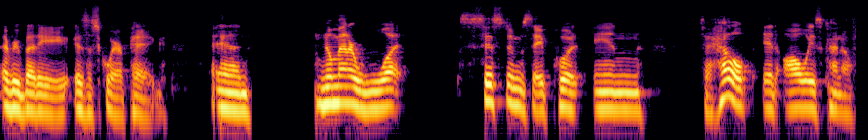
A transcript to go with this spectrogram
Everybody is a square peg. And no matter what systems they put in to help, it always kind of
